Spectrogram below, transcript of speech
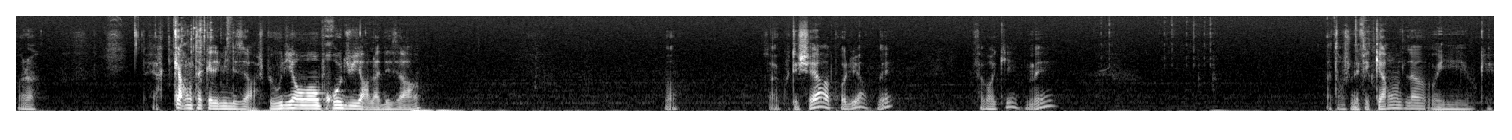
Voilà. Faire 40 académies des arts. Je peux vous dire, on va en produire là des arts. Hein. Bon. Ça va coûter cher à produire, mais. Fabriquer, mais. Attends, j'en ai fait 40 là? Oui, ok.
